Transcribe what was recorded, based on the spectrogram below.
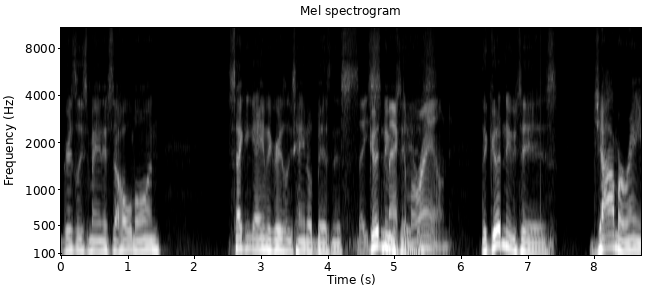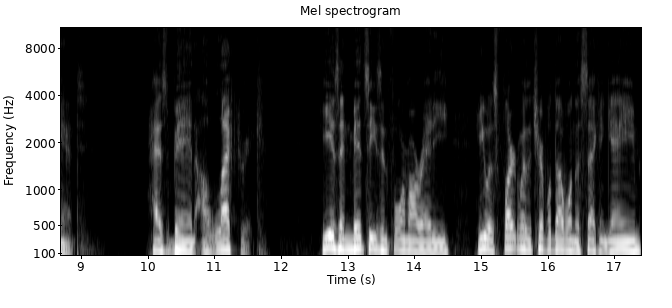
Grizzlies managed to hold on. Second game, the Grizzlies handled business. they good smacked news them is, around. The good news is, Ja Morant has been electric. He is in midseason form already. He was flirting with a triple double in the second game.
